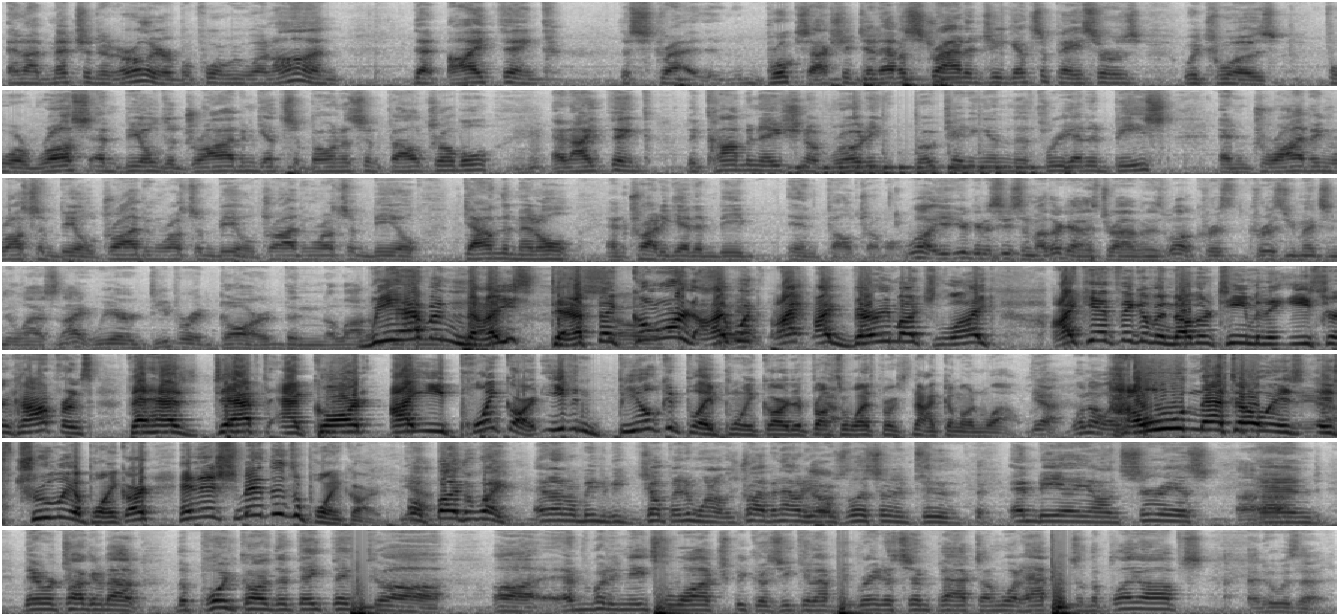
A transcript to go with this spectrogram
and I mentioned it earlier before we went on, that I think the strat Brooks actually did have a strategy against the Pacers, which was for Russ and Beal to drive and get Sabonis in foul trouble, mm-hmm. and I think the combination of rotating rotating in the three-headed beast and driving Russ and Beal, driving Russ and Beal, driving Russ and Beal down the middle, and try to get Embiid in foul trouble. Well, you- you're going to see some other guys driving as well. Chris, Chris, you mentioned it last night. We are deeper at guard than a lot of. we have a nice depth So- at guard. I so- would I, I very much like I can't think of another team in the Eastern Conference that has depth at guard, i.e., point guard. Even Beal could play point guard if Russell Westbrook's not going well. Yeah. Well, no. like- Raul Neto is, Yeah. is truly a point guard, and Ish Smith is a point guard. Yeah. Oh, by the way, and I don't mean to be jumping in when I was driving out here. I was listening to NBA on Sirius, Uh-huh. and they were talking about the point guard that they think uh, Uh, everybody needs to watch because he can have the greatest impact on what happens in the playoffs. And who was that?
